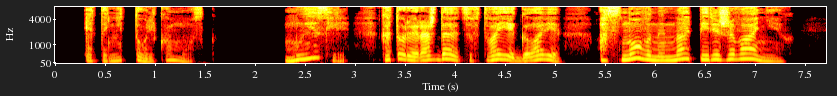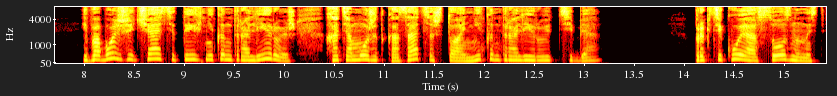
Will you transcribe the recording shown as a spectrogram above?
— это не только мозг. Мысли, которые рождаются в твоей голове, основаны на переживаниях, и по большей части ты их не контролируешь, хотя может казаться, что они контролируют тебя. Практикуя осознанность,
